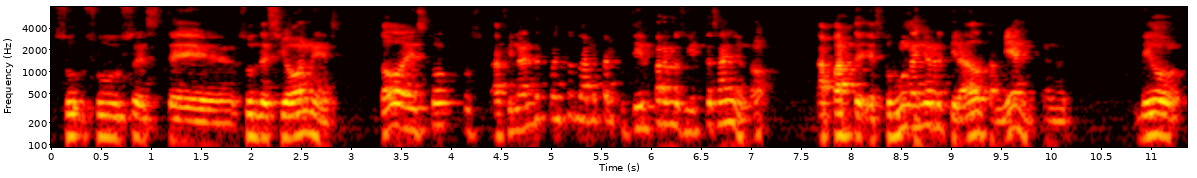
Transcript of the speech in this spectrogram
sus, este, sus lesiones, todo esto, pues a final de cuentas va a repercutir para los siguientes años, ¿no? Aparte, estuvo un año retirado también. digo,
